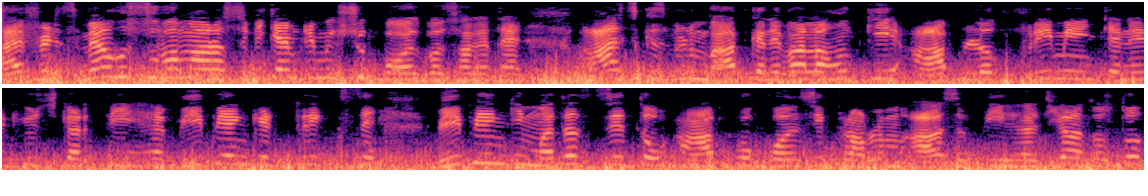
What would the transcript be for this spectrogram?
हाय फ्रेंड्स मैं हूँ शुभम और सभी कैमरे में शुभ बहुत बहुत स्वागत है। आज किस वीडियो में बात करने वाला हूँ कि आप लोग फ्री में इंटरनेट यूज़ करती हैं वीपीएन के ट्रिक से वीपीएन की मदद से तो आपको कौन सी प्रॉब्लम आ सकती है? जी हाँ दोस्तों,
